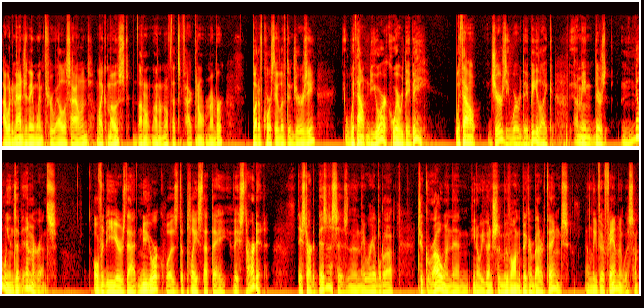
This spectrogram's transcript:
I would imagine they went through Ellis Island, like most. I don't I don't know if that's a fact. I don't remember, but of course they lived in Jersey. Without New York, where would they be? Without Jersey, where would they be? Like, I mean, there's millions of immigrants over the years that New York was the place that they they started. They started businesses, and then they were able to to grow, and then you know eventually move on to bigger and better things and leave their family with some.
